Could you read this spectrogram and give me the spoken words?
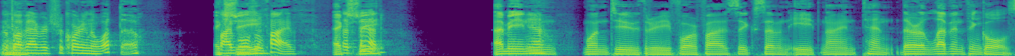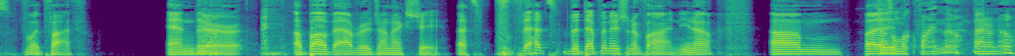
Above average according to what though? Five XG? goals and five. That's bad. I mean, Yeah. one, two, three, four, five, six, seven, eight, nine, ten. They're eleventh in goals with five, and they're above average on XG. That's that's the definition of fine. You know, um, but doesn't look fine though. I don't know.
